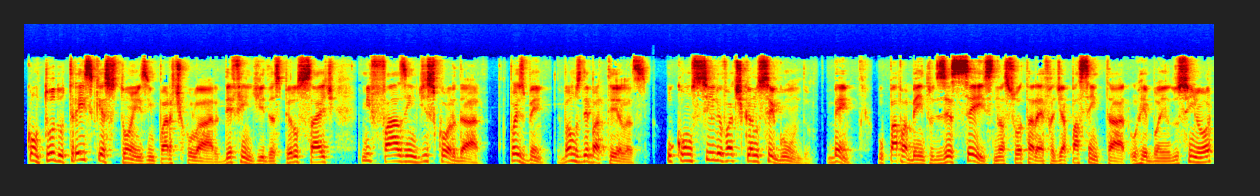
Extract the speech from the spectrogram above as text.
Contudo, três questões em particular defendidas pelo site me fazem discordar. Pois bem, vamos debatê-las. O Concílio Vaticano II. Bem, o Papa Bento XVI, na sua tarefa de apacentar o rebanho do Senhor,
